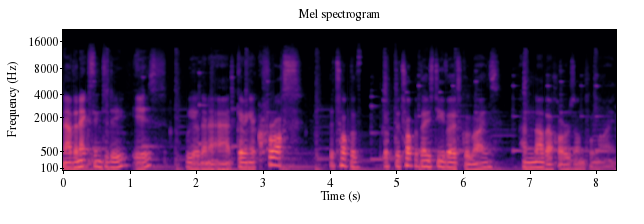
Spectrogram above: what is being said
Now the next thing to do is we are going to add, going across the top of the top of those two vertical lines, another horizontal line,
